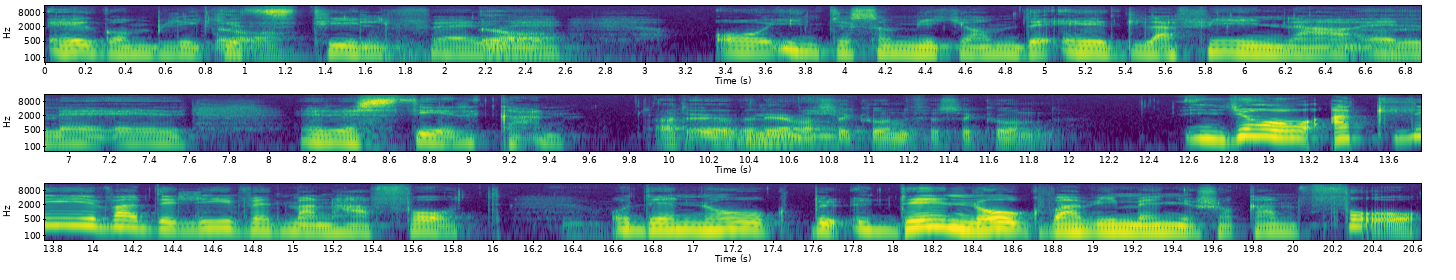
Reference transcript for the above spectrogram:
ögonblickets tillfälle. Ja. Och inte så mycket om det ädla, fina eller, eh, eller styrkan. Att överleva sekund för sekund. Ja, att leva det livet man har fått. Och det är nog, det är nog vad vi människor kan få.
